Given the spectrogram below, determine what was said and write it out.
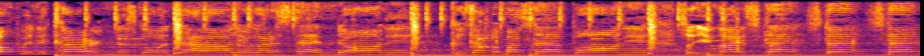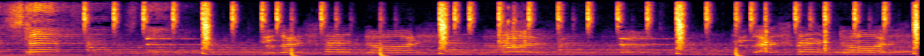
Open the curtain, it's going down, you gotta stand on it. Cause I put my stamp on it, so you gotta stand, stand, stand, stand. You gotta stand on it. You gotta stand on it.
